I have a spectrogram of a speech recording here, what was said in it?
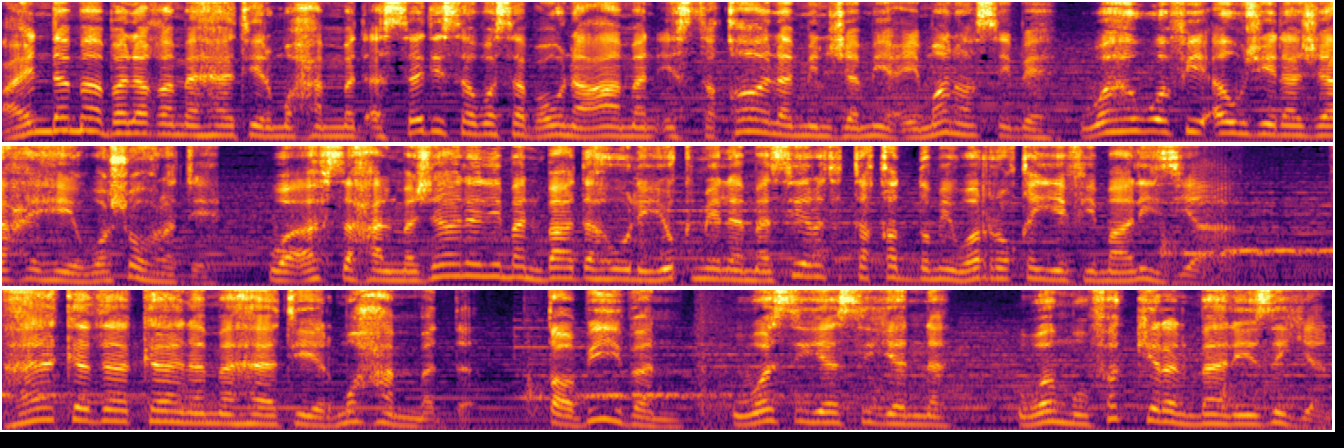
عندما بلغ مهاتير محمد السادس وسبعون عاما استقال من جميع مناصبه وهو في أوج نجاحه وشهرته. وأفسح المجال لمن بعده ليكمل مسيرة التقدم والرقي في ماليزيا. هكذا كان مهاتير محمد طبيبا وسياسيا ومفكرا ماليزيا.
